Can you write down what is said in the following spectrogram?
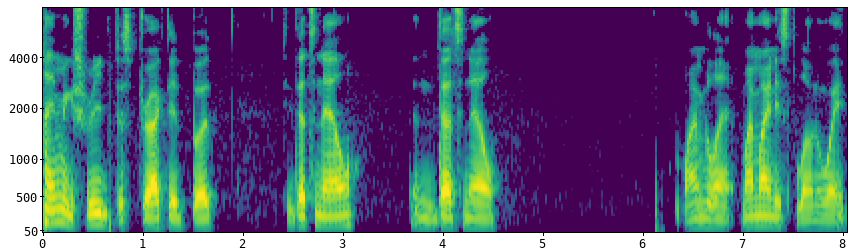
I'm extremely distracted, but see that's an L then that's an L. My, my mind is blown away.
